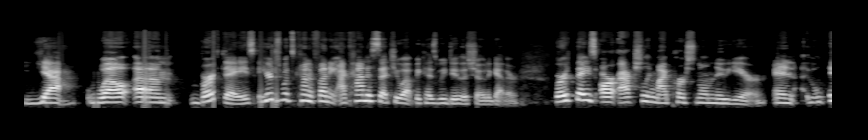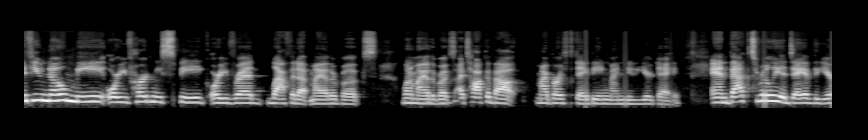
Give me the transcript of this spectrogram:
Yeah. Well, um, birthdays. Here's what's kind of funny. I kind of set you up because we do the show together. Birthdays are actually my personal new year. And if you know me or you've heard me speak or you've read Laugh It Up, my other books, one of my other books, mm-hmm. I talk about my birthday being my new year day. And that's really a day of the year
